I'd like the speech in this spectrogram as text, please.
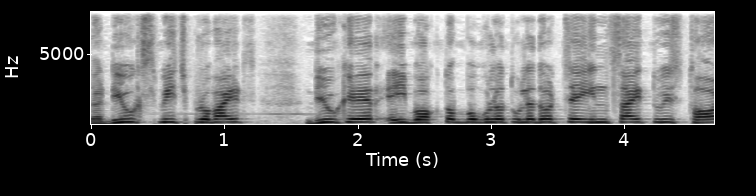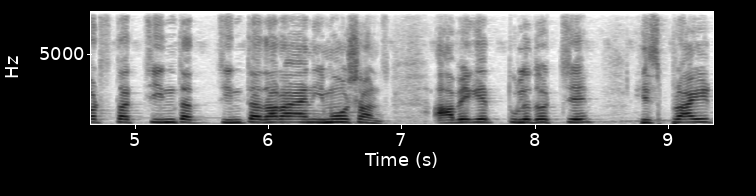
দ্য ডিউক স্পিচ প্রোভাইডস ডিউকের এই বক্তব্যগুলো তুলে ধরছে ইনসাইড টু হিস থটস তার চিন্তা চিন্তাধারা অ্যান্ড ইমোশনস আবেগের তুলে ধরছে। হিস প্রাইড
